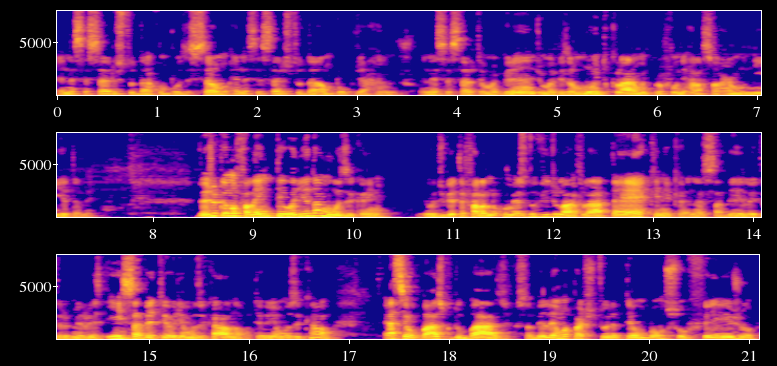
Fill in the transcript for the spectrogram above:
É necessário estudar composição, é necessário estudar um pouco de arranjo, é necessário ter uma grande, uma visão muito clara, muito profunda em relação à harmonia também. Veja que eu não falei em teoria da música, hein? Eu devia ter falado no começo do vídeo lá. Eu falei a técnica, né? Saber leitura de primeira vez e saber teoria musical. Não, teoria musical é assim, o básico do básico. Saber ler uma partitura, ter um bom solfejo,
